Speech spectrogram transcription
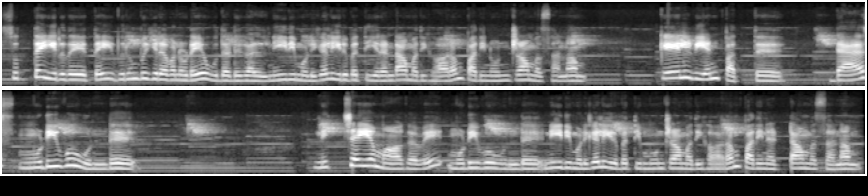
சுத்த இருதயத்தை விரும்புகிறவனுடைய உதடுகள். நீதிமொழிகள் இருபத்தி இரண்டாம் அதிகாரம் பதினொன்றாம் வசனம். கேள்வி எண் பத்து. டேஸ் முடிவு உண்டு. நிச்சயமாகவே முடிவு உண்டு. நீதிமொழிகள் இருபத்தி மூன்றாம் அதிகாரம் பதினெட்டாம் வசனம்.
